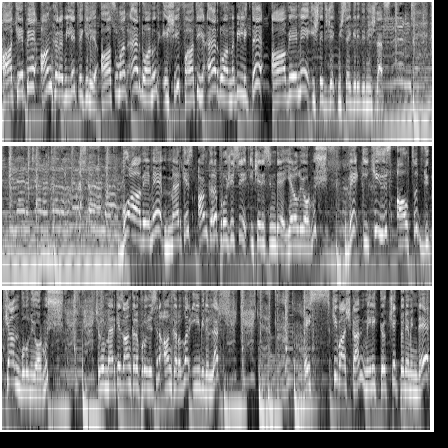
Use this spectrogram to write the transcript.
AKP Ankara Milletvekili Asuman Erdoğan'ın eşi Fatih Erdoğan'la birlikte AVM işletecekmiş sevgili dinleyiciler. Bu AVM Merkez Ankara projesi içerisinde yer alıyormuş ve 206 dükkan bulunuyormuş. Şimdi bu Merkez Ankara projesini Ankaralılar iyi bilirler. Eski başkan Melik Gökçek döneminde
